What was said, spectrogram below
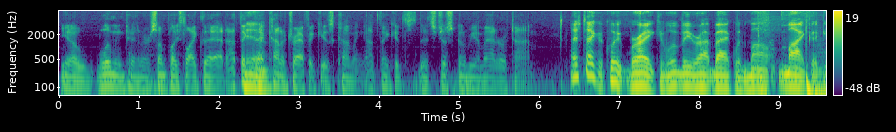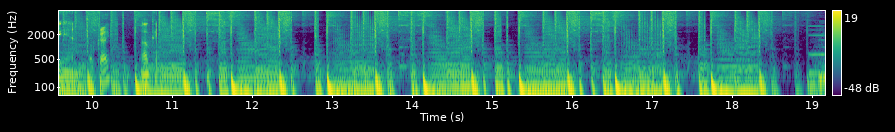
you know, Bloomington or someplace like that. I think Yeah. that kind of traffic is coming. I think it's it's just going to be a matter of time. Let's take a quick break and we'll be right back with Mike again. Okay. Okay.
